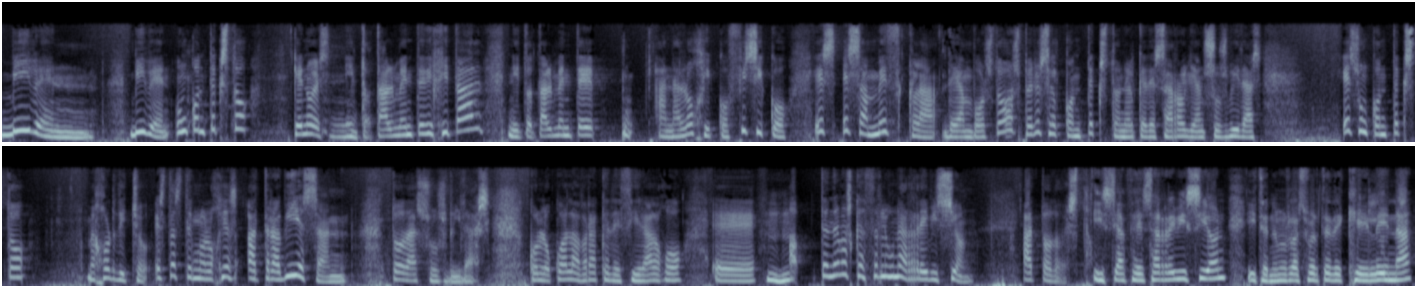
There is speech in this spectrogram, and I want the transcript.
viven, viven un contexto que no es ni totalmente digital ni totalmente analógico, físico. Es esa mezcla de ambos dos, pero es el contexto en el que desarrollan sus vidas. Es un contexto mejor dicho, estas tecnologías atraviesan todas sus vidas, con lo cual habrá que decir algo. Eh, tendremos que hacerle una revisión a todo esto. Y se hace esa revisión y tenemos la suerte de que Elena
